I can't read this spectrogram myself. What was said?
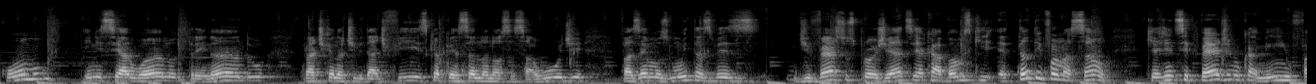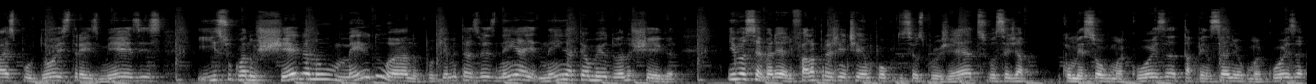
Como iniciar o ano treinando, praticando atividade física, pensando na nossa saúde. Fazemos muitas vezes diversos projetos e acabamos que é tanta informação que a gente se perde no caminho, faz por dois, três meses, e isso quando chega no meio do ano, porque muitas vezes nem, nem até o meio do ano chega. E você, Marielle, fala pra gente aí um pouco dos seus projetos, você já começou alguma coisa, tá pensando em alguma coisa,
